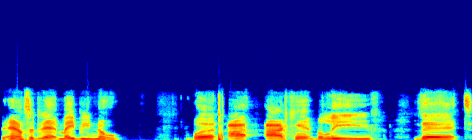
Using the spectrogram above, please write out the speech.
The answer to that may be no. But I, I can't believe that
